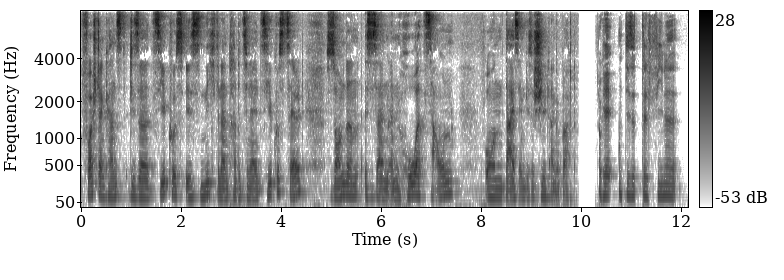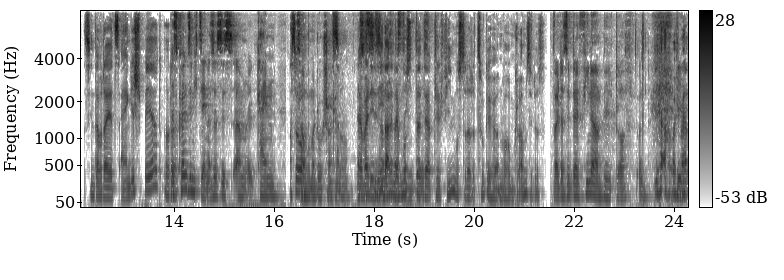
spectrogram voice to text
vorstellen kannst, dieser Zirkus ist nicht in einem traditionellen Zirkuszelt, sondern es ist ein, ein hoher Zaun und da ist eben dieses Schild angebracht. Okay, und diese Delfine sind aber da jetzt eingesperrt? Oder? Das können sie nicht sehen. Also es ist ähm, kein so. Zaun, wo man durchschauen kann. So. Also ja, weil sie, so darin, der, muss, der, Delfin musste da dazugehören. Warum glauben sie das? Weil da sind Delfine am Bild drauf. Und Ja, aber ich meine,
